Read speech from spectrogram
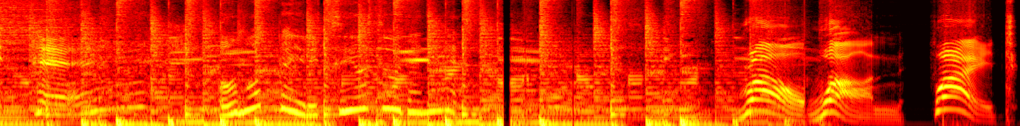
って。思ったより強そうだね。Round Fight!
